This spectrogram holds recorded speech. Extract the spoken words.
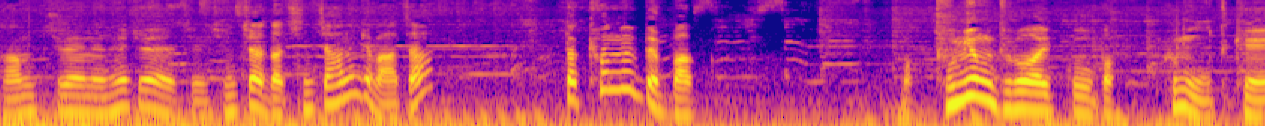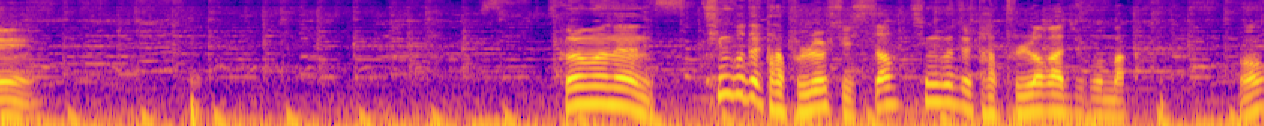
다음 주에는 해줘야지. 진짜 나 진짜 하는 게 맞아? 딱 켰는데 막 막 두 명 들어와 있고 막 그러면 어떡해 그러면은 친구들 다 부를 수 있어? 친구들 다 불러가지고 막 어?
